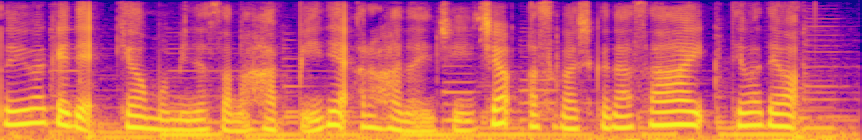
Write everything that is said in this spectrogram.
というわけで今日も皆様ハッピーでアロハな一日をお過ごしください。ではでは。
